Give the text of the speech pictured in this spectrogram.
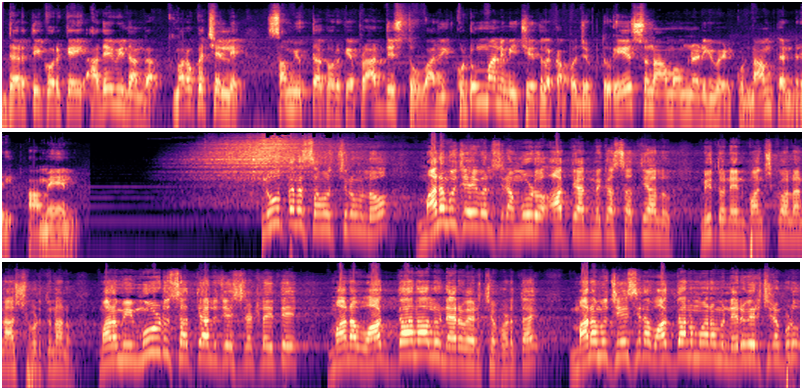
ధరతి కొరకే అదేవిధంగా మరొక చెల్లె సంయుక్త కొరకే ప్రార్థిస్తూ వారి కుటుంబాన్ని మీ చేతులకు అప్పజెప్తూ ఏసు నామం అడిగి వేడుకుంటున్నాం తండ్రి. ఆమెన్. నూతన సంవత్సరంలో మనము చేయవలసిన మూడు ఆధ్యాత్మిక సత్యాలు మీతో నేను పంచుకోవాలని ఆశపడుతున్నాను. మనం ఈ మూడు సత్యాలు చేసినట్లయితే మన వాగ్దానాలు నెరవేర్చబడతాయి. మనము చేసిన వాగ్దానం మనము నెరవేర్చినప్పుడు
